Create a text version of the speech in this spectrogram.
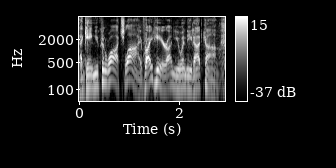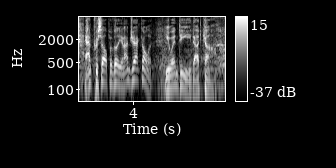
a game you can watch live right here on UND.com. At Purcell Pavilion, I'm Jack Nolan, UND.com.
